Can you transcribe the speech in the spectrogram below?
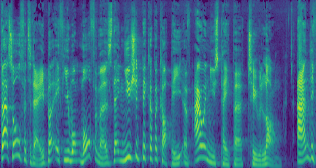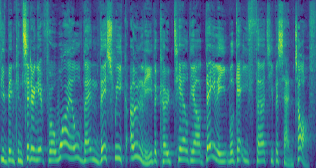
That's all for today, but if you want more from us, then you should pick up a copy of our newspaper, Too Long. And if you've been considering it for a while, then this week only the code TLDR Daily will get you 30% off.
